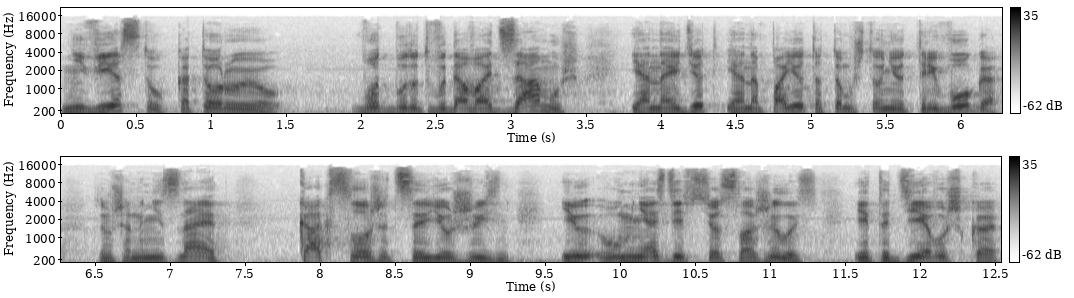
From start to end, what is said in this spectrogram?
невесту, которую вот будут выдавать замуж, и она идет, и она поет о том, что у нее тревога, потому что она не знает, как сложится ее жизнь. И у меня здесь все сложилось. И эта девушка,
